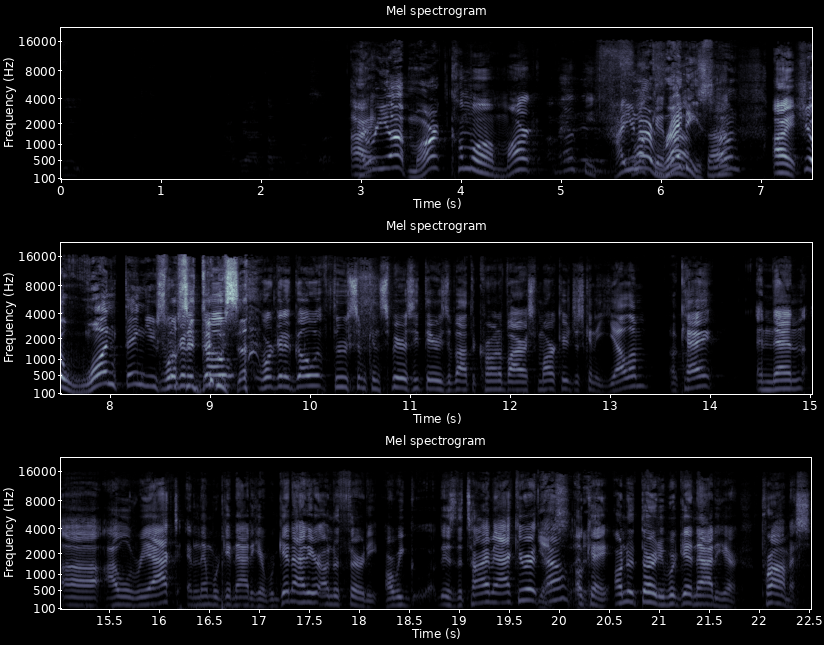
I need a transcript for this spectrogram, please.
Mm. All right. Hurry up, Mark. Come on, Mark. Mark be How you not ready, up, son? All right. It's your one thing you're we're supposed gonna to go. do, son. We're gonna go through some conspiracy theories about the coronavirus. Mark, you're just gonna yell them, okay? And then uh, I will react, and then we're getting out of here. We're getting out of here under 30. Are we? Is the time accurate Yes, now? it is. Okay, under 30. We're getting out of here. Promise.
